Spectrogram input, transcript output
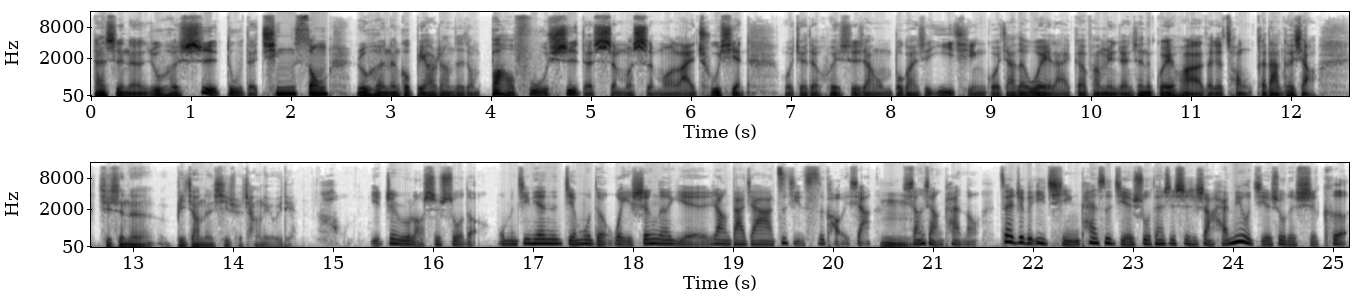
但是呢，如何适度的轻松，如何能够不要让这种报复式的什么什么来出现，我觉得会是让我们不管是疫情、国家的未来各方面、人生的规划，这个从可大可小，其实呢比较能细水长流一点。也正如老师说的，我们今天节目的尾声呢，也让大家自己思考一下，嗯，想想看哦，在这个疫情看似结束，但是事实上还没有结束的时刻，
